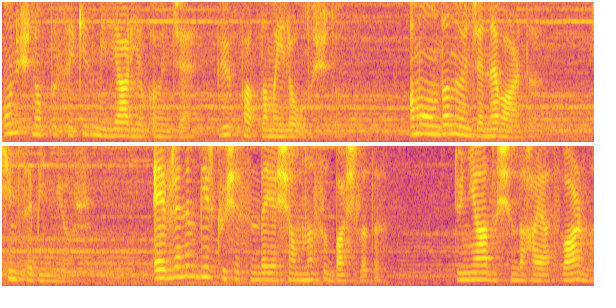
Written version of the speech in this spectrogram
13.8 milyar yıl önce büyük patlama ile oluştu. Ama ondan önce ne vardı? Kimse bilmiyor. Evrenin bir köşesinde yaşam nasıl başladı? Dünya dışında hayat var mı?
